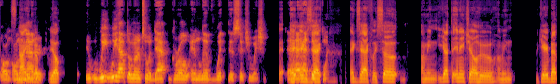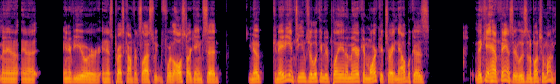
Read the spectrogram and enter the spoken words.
on It's on the even a- matter. yep. We we have to learn to adapt, grow, and live with this situation e- at, at this exactly. point. Exactly. So, I mean, you got the NHL who, I mean, Gary Bettman in a, in a interview or in his press conference last week before the All Star game said, you know, Canadian teams are looking to play in American markets right now because they can't have fans. They're losing a bunch of money.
